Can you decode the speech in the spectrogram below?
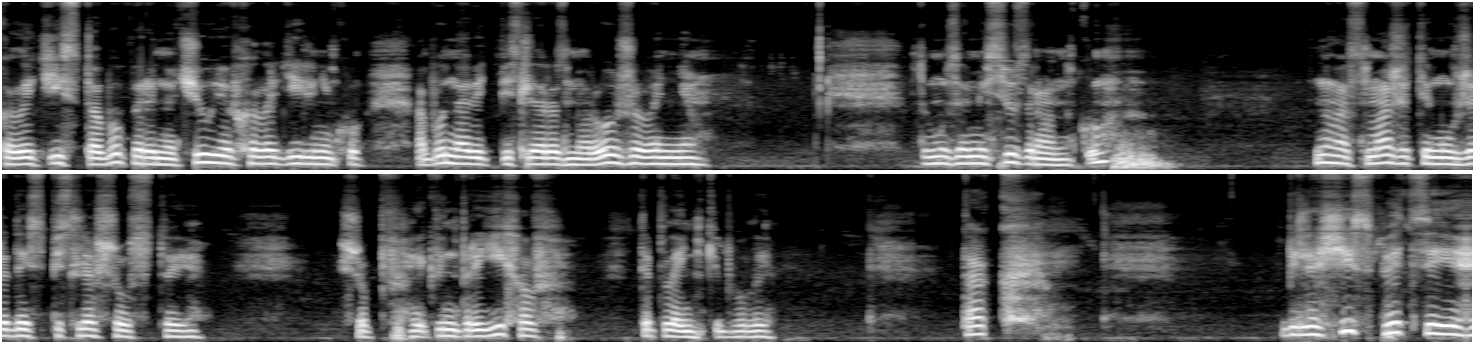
коли тісто або переночує в холодильнику, або навіть після розморожування. Тому замісю зранку. Ну, а смажитиму вже десь після шостої, щоб як він приїхав, тепленькі були. Так. Біляші спеції.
